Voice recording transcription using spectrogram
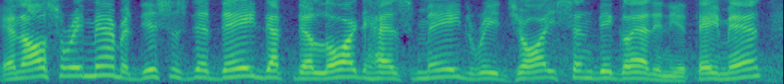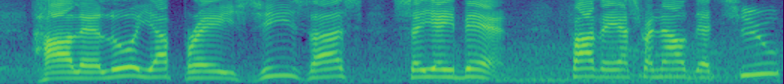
And also remember, this is the day that the Lord has made. Rejoice and be glad in it. Amen. Hallelujah. Praise Jesus. Say amen. Father, I ask right now that you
